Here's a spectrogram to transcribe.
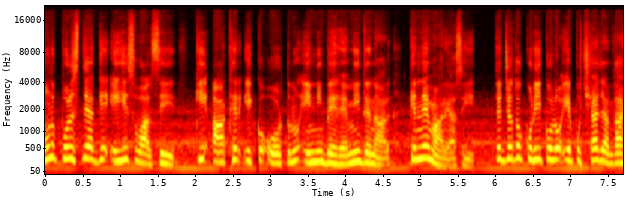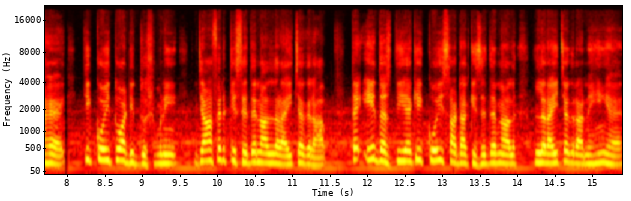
ਹੁਣ ਪੁਲਿਸ ਦੇ ਅੱਗੇ ਇਹੀ ਸਵਾਲ ਸੀ ਕਿ ਆਖਿਰ ਇੱਕ ਔਰਤ ਨੂੰ ਇੰਨੀ ਬੇਰਹਿਮੀ ਦੇ ਨਾਲ ਕਿੰਨੇ ਮਾਰਿਆ ਸੀ? ਤੇ ਜਦੋਂ ਕੁੜੀ ਕੋਲੋਂ ਇਹ ਪੁੱਛਿਆ ਜਾਂਦਾ ਹੈ ਕਿ ਕੋਈ ਤੁਹਾਡੀ ਦੁਸ਼ਮਣੀ ਜਾਂ ਫਿਰ ਕਿਸੇ ਦੇ ਨਾਲ ਲੜਾਈ ਝਗੜਾ, ਤੇ ਇਹ ਦੱਸਦੀ ਹੈ ਕਿ ਕੋਈ ਸਾਡਾ ਕਿਸੇ ਦੇ ਨਾਲ ਲੜਾਈ ਝਗੜਾ ਨਹੀਂ ਹੈ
